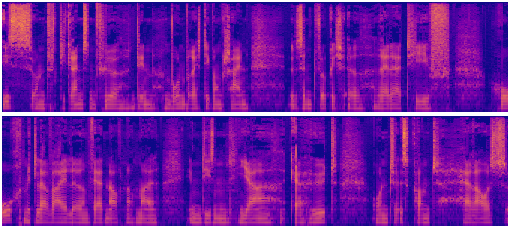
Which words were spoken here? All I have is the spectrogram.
ist. Und die Grenzen für den Wohnberechtigungsschein sind wirklich äh, relativ hoch mittlerweile, werden auch nochmal in diesem Jahr erhöht. Und es kommt heraus,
